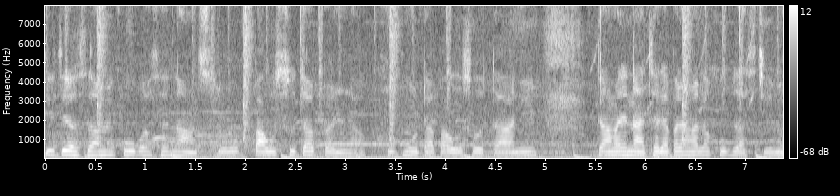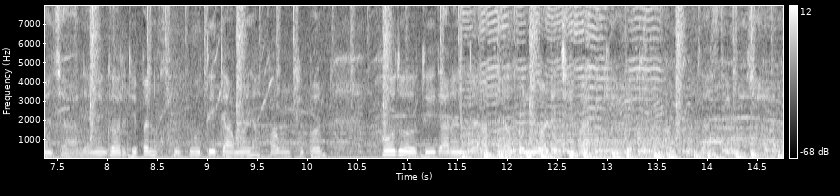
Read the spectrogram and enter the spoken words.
तिथे असं आम्ही खूप असं नाचलो. पाऊससुद्धा पडला. खूप मोठा पाऊस होता आणि त्यामध्ये नाचायला पण आम्हाला खूप जास्ती मजा आली. आणि गर्दी पण खूप होती. त्यामुळे धकाबुकी पण होत होती. त्यानंतर आपल्या कोलीवाड्याची पालखी आली त्याला पण खूप जास्ती मजा आली.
